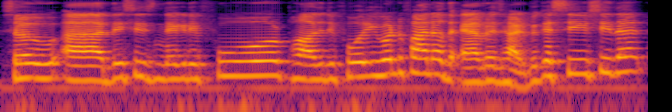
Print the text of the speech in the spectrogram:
So uh, this is negative 4, positive 4. You want to find out the average height because see, you see that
